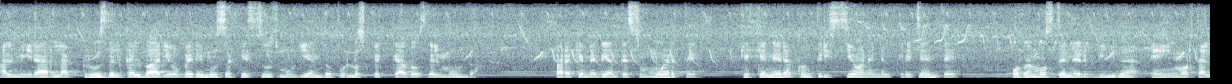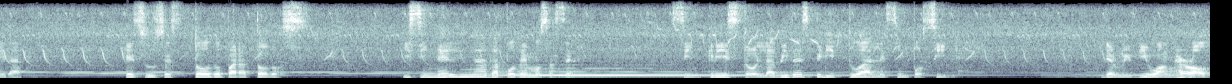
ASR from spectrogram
Al mirar la cruz del Calvario veremos a Jesús muriendo por los pecados del mundo, para que mediante su muerte, que genera contrición en el creyente, podamos tener vida e inmortalidad. Jesús es todo para todos, y sin Él nada podemos hacer. Sin Cristo la vida espiritual es imposible. The Review and Herald,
